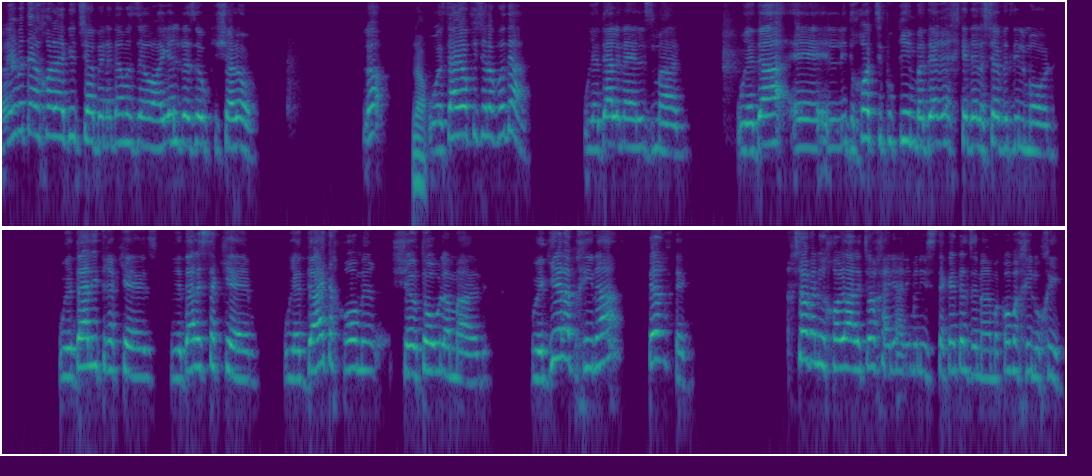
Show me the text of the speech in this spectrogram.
האם אתה יכול להגיד שהבן אדם הזה או הילד הזה הוא כישלון? לא. לא. הוא עשה יופי של עבודה. הוא ידע לנהל זמן, הוא ידע אה, לדחות סיפוקים בדרך כדי לשבת ללמוד, הוא ידע להתרכז, הוא ידע לסכם, הוא ידע את החומר שאותו הוא למד, הוא הגיע לבחינה פרפקט. עכשיו אני יכולה, לצורך העניין, אם אני מסתכלת על זה מהמקום החינוכי,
